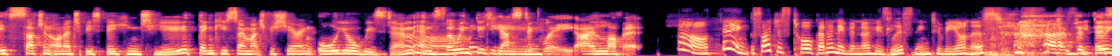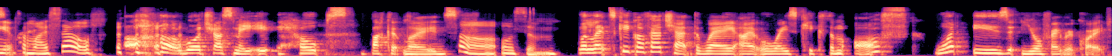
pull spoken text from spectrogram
it's such an honor to be speaking to you. Thank you so much for sharing all your wisdom oh, and so enthusiastically. I love it. Oh, thanks. I just talk. I don't even know who's listening, to be honest. I'm doing it for myself. oh, well, trust me, it helps bucket loads. Oh, awesome. Well, let's kick off our chat the way I always kick them off. What is your favorite quote?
